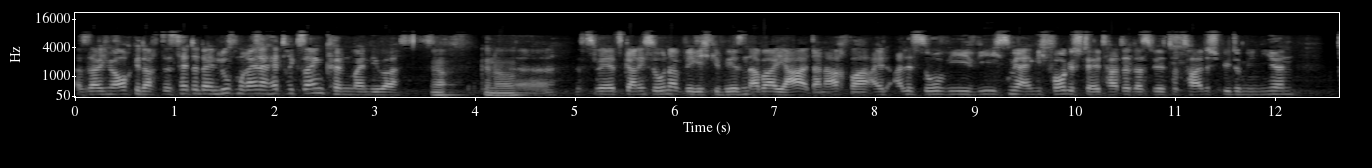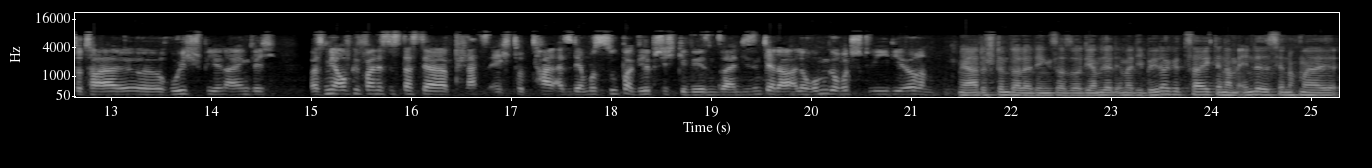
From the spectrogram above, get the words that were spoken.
Also da habe ich mir auch gedacht, das hätte dein lupenreiner Hattrick sein können, mein Lieber. Ja, genau. Äh, das wäre jetzt gar nicht so unabwegig gewesen, aber ja, danach war all- alles so, wie, wie ich es mir eigentlich vorgestellt hatte, dass wir total das Spiel dominieren, total äh, ruhig spielen eigentlich. Was mir aufgefallen ist, ist, dass der Platz echt total, also der muss super glitschig gewesen sein. Die sind ja da alle rumgerutscht wie die Irren. Ja, das stimmt allerdings. Also die haben halt immer die Bilder gezeigt, denn am Ende ist ja nochmal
